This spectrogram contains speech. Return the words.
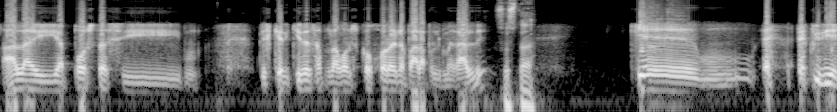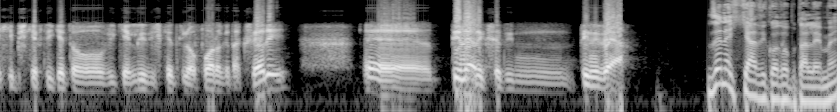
αλλά η απόσταση της κερκίδας από τον αγωνιστικό χώρο είναι πάρα πολύ μεγάλη. Σωστά. Και ε, επειδή έχει επισκεφτεί και το Βικελίδης και τη Λεωφόρο και τα ξέρει, ε, την έριξε την, την ιδέα. Δεν έχει και άδικο εδώ που τα λέμε.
